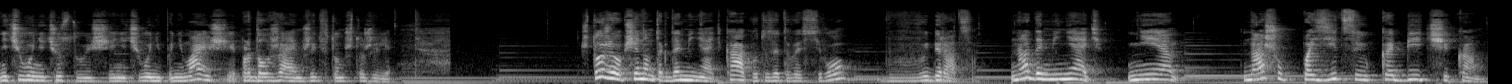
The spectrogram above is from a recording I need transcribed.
ничего не чувствующие, ничего не понимающие, продолжаем жить в том, что жили. Что же вообще нам тогда менять? Как вот из этого всего выбираться? Надо менять не нашу позицию к обидчикам,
